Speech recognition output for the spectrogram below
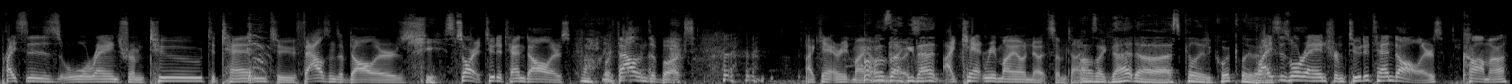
Prices will range from two to ten to thousands of dollars. Jeez. Sorry, two to ten dollars for thousands of books. I can't read my I own was like notes. that- I can't read my own notes sometimes. I was like, that uh, escalated quickly. There. Prices will range from two to ten dollars, comma.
